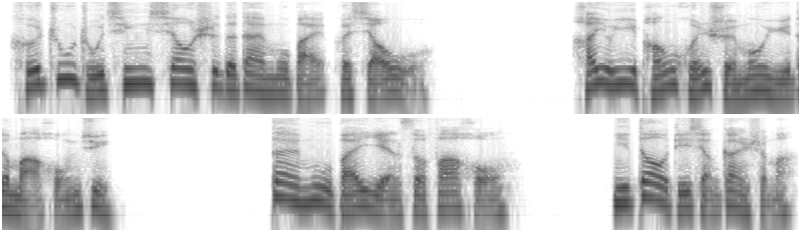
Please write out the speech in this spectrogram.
和朱竹清消失的戴沐白和小舞，还有一旁浑水摸鱼的马红俊。戴沐白眼色发红，你到底想干什么？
